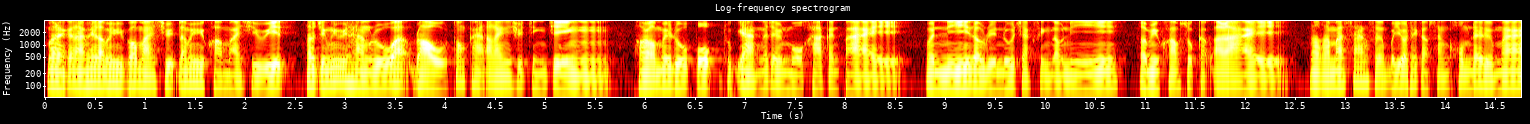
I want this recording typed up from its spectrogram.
เมื่อไหร่ก็ตามที่เราไม่มีเป้าหมายชีวิตและไม่มีความหมายชีวิต เราจึงไม่มีทางรู้ว่าเราต้องการอะไรในชีวิตจริง ๆ พอเราไม่รู้ปุ๊บทุกอย่างก็จะเป็นโมฆะกันไป วันนี้เราเรียนรู้จากสิ่งเหล่านี้ เรามีความสุขกับอะไร เราสามารถสร้างเสริมประโยชน์ให้กับสังคมได้หรือไม่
